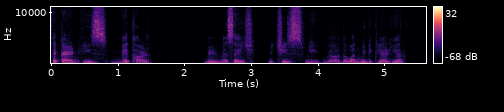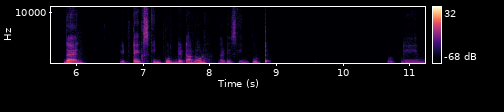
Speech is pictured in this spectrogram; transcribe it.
Second is method build message which is we uh, the one we declared here. Then it takes input data node that is input put name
